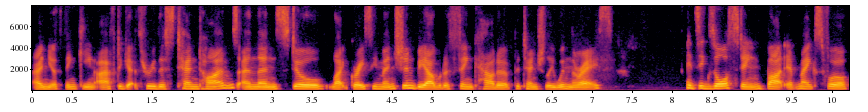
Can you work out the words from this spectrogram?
and you're thinking, I have to get through this 10 times, and then still, like Gracie mentioned, be able to think how to potentially win the race. It's exhausting, but it makes for,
